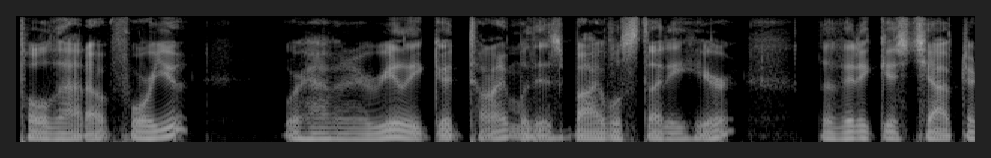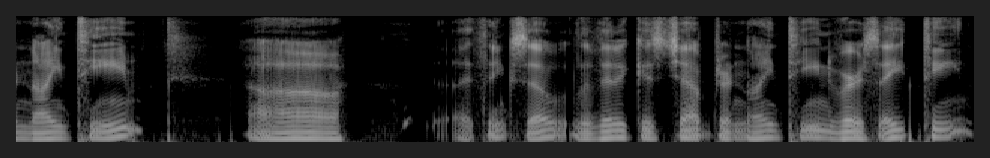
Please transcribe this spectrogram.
pull that up for you. We're having a really good time with this Bible study here. Leviticus chapter 19. Uh, I think so. Leviticus chapter 19, verse 18.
